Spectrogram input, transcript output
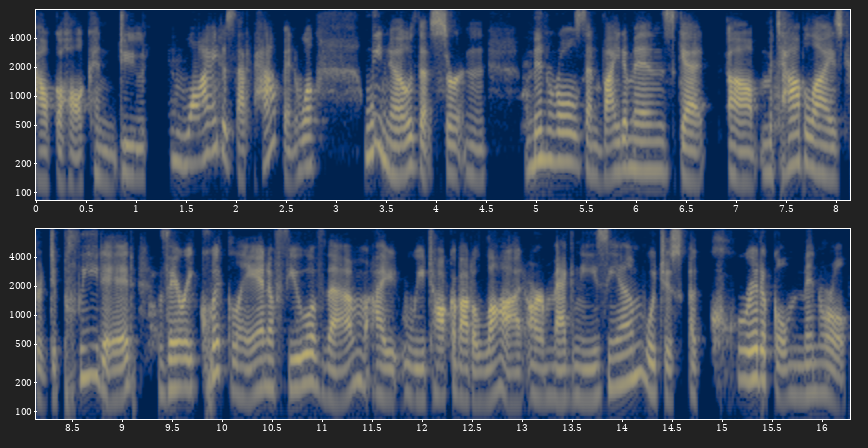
alcohol can do. And why does that happen? Well, we know that certain minerals and vitamins get uh, metabolized or depleted very quickly and a few of them i we talk about a lot are magnesium which is a critical mineral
